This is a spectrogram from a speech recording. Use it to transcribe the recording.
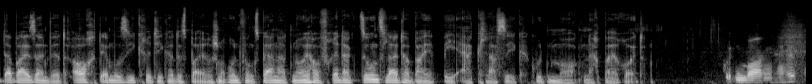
Dabei sein wird auch der Musikkritiker des Bayerischen Rundfunks Bernhard Neuhoff, Redaktionsleiter bei BR Klassik. Guten Morgen nach Bayreuth. Guten Morgen, Herr Höfer.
